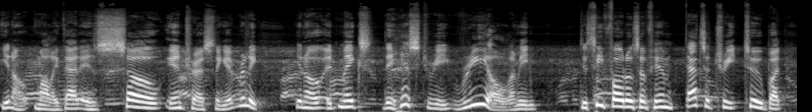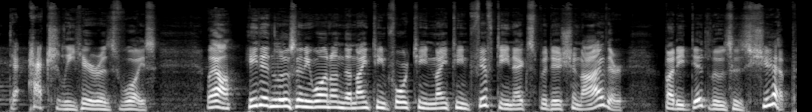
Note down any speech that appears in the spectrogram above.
You know, Molly, that is so interesting. It really, you know, it makes the history real. I mean, to see photos of him, that's a treat too, but to actually hear his voice. Well, he didn't lose anyone on the 1914 1915 expedition either, but he did lose his ship.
